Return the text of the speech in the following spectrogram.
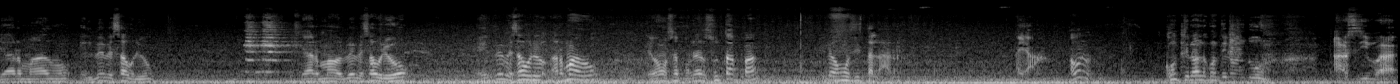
ya armado el bebesaurio. Ya armado el bebesaurio. El bebesaurio armado le vamos a poner su tapa y le vamos a instalar. Allá. Vámonos. Continuando continuando. Así va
